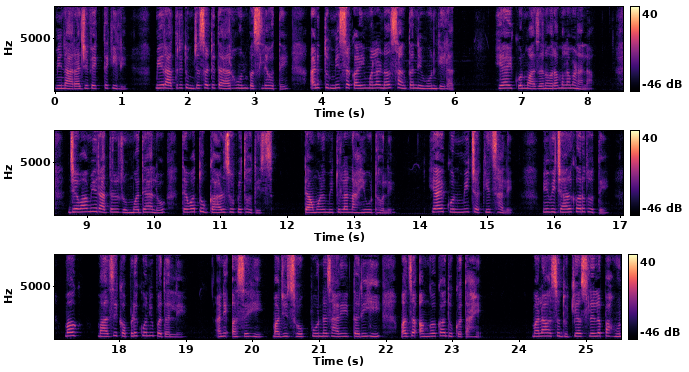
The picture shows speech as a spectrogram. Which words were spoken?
मी नाराजी व्यक्त केली. मी रात्री तुमच्यासाठी तयार होऊन बसले होते आणि तुम्ही सकाळी मला न सांगता निघून गेलात. हे ऐकून माझा नवरा मला म्हणाला जेव्हा मी रात्री रूममध्ये आलो तेव्हा तू गाढ झोपेत होतीस. त्यामुळे मी तुला नाही उठवले. हे ऐकून मी चकित झाले. मी विचार करत होते मग माझे कपडे कोणी बदलले? आणि असेही माझी झोप पूर्ण झाली तरीही माझं अंग का दुखत आहे? मला असं दुखी असलेलं पाहून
